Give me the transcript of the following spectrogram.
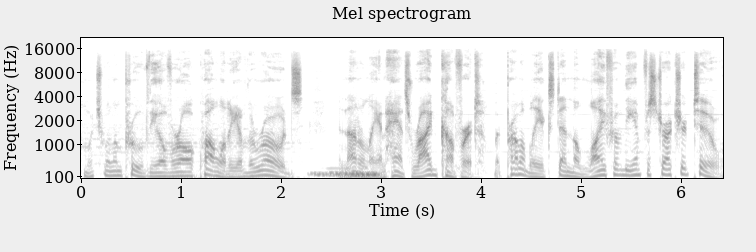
which will improve the overall quality of the roads, and not only enhance ride comfort, but probably extend the life of the infrastructure too.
